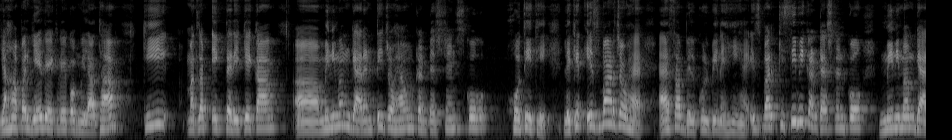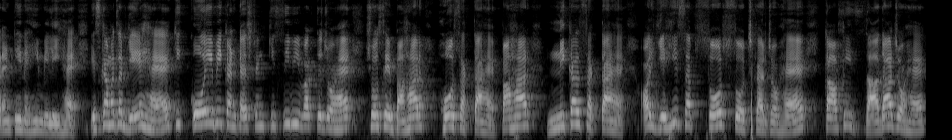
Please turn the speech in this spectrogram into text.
यहाँ पर ये देखने को मिला था कि मतलब एक तरीके का मिनिमम गारंटी जो है उन कंटेस्टेंट्स को होती थी। लेकिन इस बार जो है, ऐसा बिल्कुल भी नहीं है। इस बार किसी भी कंटेस्टेंट को मिनिमम गारंटी नहीं मिली है। इसका मतलब ये है कि कोई भी कंटेस्टेंट किसी भी वक्त जो है शो से बाहर हो सकता है, बाहर निकल सकता है। और यही सब सोच सोच कर जो है, काफ़ी ज़्यादा जो है,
